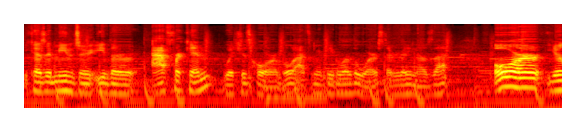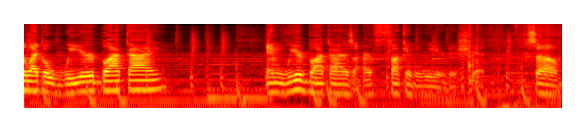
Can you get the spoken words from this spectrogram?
Because it means you're either African, which is horrible. African people are the worst. Everybody knows that. Or you're like a weird black guy and weird black guys are fucking weird as shit. So,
